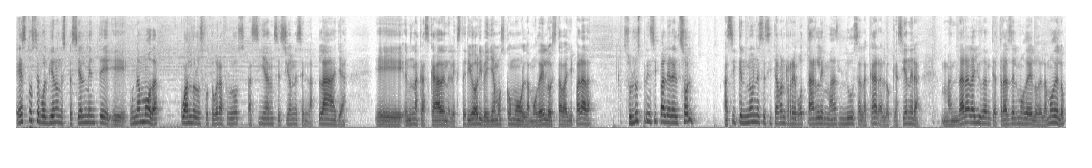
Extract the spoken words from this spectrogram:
Estos se volvieron especialmente eh, una moda cuando los fotógrafos hacían sesiones en la playa, eh, en una cascada en el exterior y veíamos cómo la modelo estaba allí parada. Su luz principal era el sol, así que no necesitaban rebotarle más luz a la cara. Lo que hacían era mandar al ayudante atrás del modelo, de la modelo,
